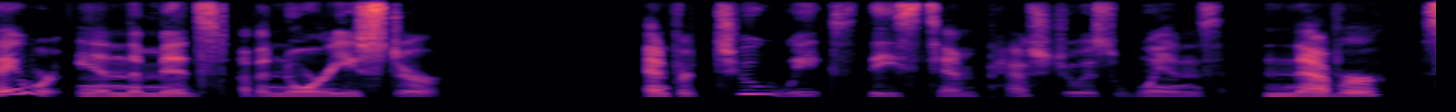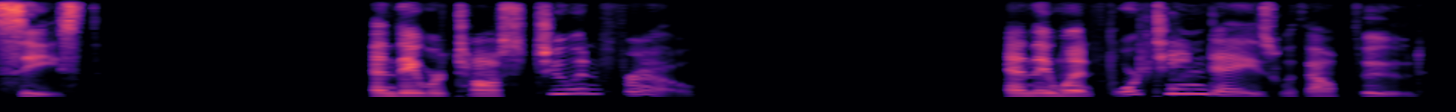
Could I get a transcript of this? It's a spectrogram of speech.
They were in the midst of a nor'easter. And for two weeks, these tempestuous winds never ceased. And they were tossed to and fro and they went 14 days without food.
